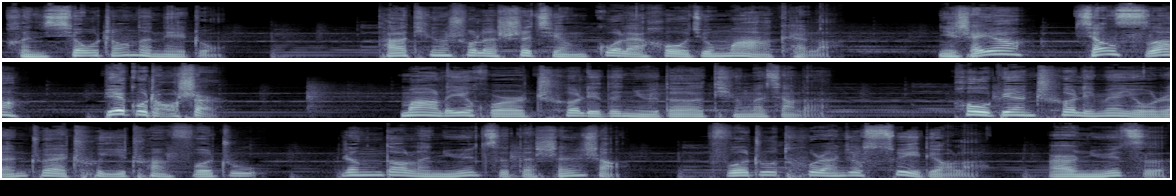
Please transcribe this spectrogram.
很嚣张的那种。他听说了事情过来后就骂开了：“你谁呀？想死啊？别给我找事儿！”骂了一会儿，车里的女的停了下来。后边车里面有人拽出一串佛珠，扔到了女子的身上，佛珠突然就碎掉了，而女子。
